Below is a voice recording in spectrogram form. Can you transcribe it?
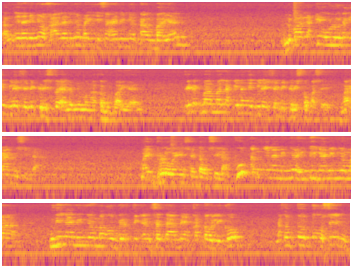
Ang ina ninyo, akala ninyo may isahan ninyo taong bayan? Lumalaki ulo ng Iglesia ni Cristo, alam niyo mga kababayan. Pinagmamalaki ng Iglesia ni Cristo kasi, marami sila. May influensya daw sila. Putang ina ninyo, hindi nga ninyo ma Hindi nga ninyo ma-overtaken sa dami ang katoliko. Na kung tutuusin,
